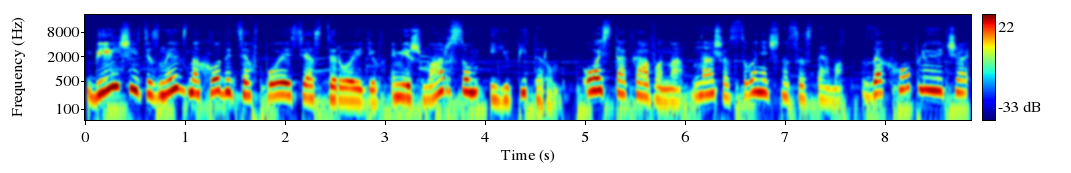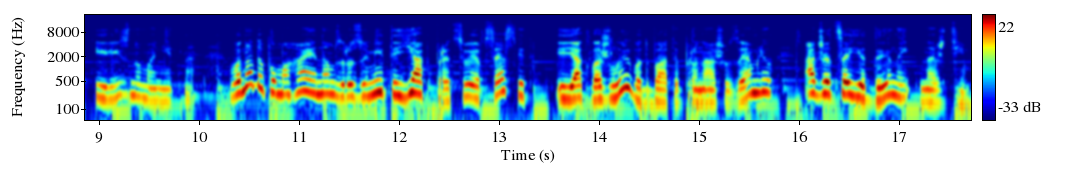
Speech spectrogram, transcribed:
Більшість з них знаходиться в поясі астероїдів між Марсом і Юпітером. Ось така вона, наша сонячна система, захоплююча і різноманітна. Вона допомагає нам зрозуміти, як працює Всесвіт і як важливо дбати про нашу землю, адже це єдиний наш дім.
